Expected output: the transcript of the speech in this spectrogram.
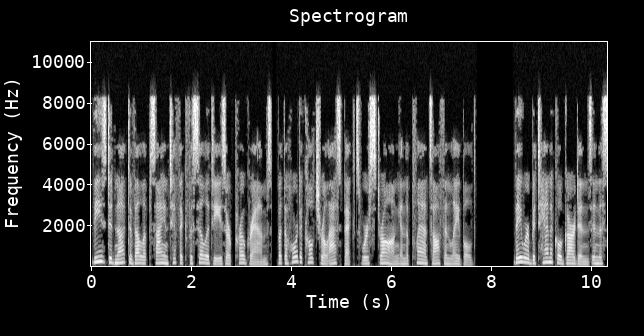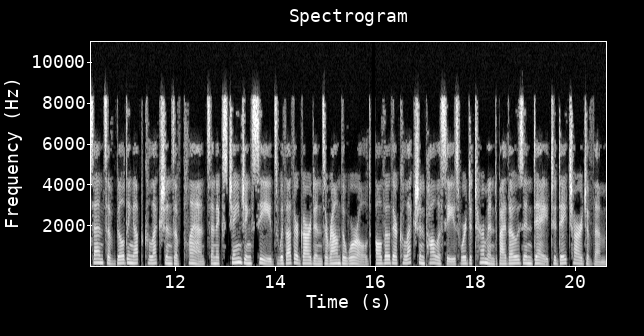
These did not develop scientific facilities or programs, but the horticultural aspects were strong and the plants often labeled. They were botanical gardens in the sense of building up collections of plants and exchanging seeds with other gardens around the world, although their collection policies were determined by those in day-to-day -day charge of them.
